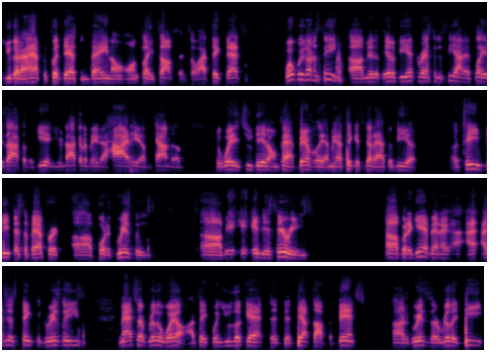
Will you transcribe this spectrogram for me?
you're gonna have to put Desmond Bane on, on Klay Thompson. So I think that's what we're gonna see. Um, it'll, it'll be interesting to see how that plays out because again, you're not gonna be able to hide him kind of the way that you did on Pat Beverley. I mean, I think it's gonna have to be a, a team defensive effort uh, for the Grizzlies um, in, in, this series. Uh, but again, man, I, I just think the Grizzlies match up really well. I think when you look at the, the depth off the bench, uh, the Grizzlies are really deep.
